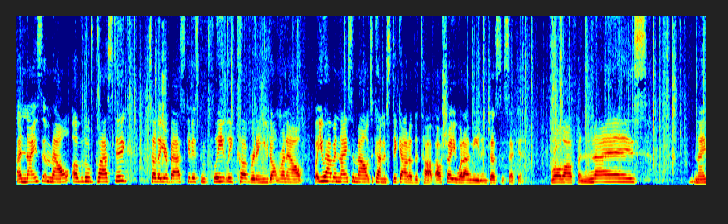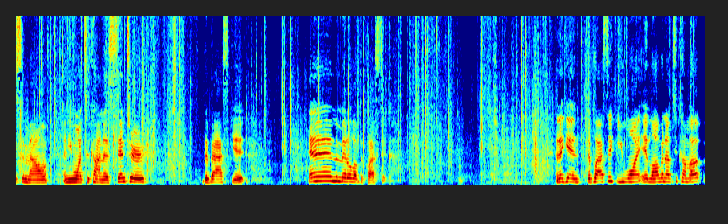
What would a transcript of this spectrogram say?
a nice amount of the plastic so that your basket is completely covered and you don't run out but you have a nice amount to kind of stick out of the top. I'll show you what I mean in just a second. Roll off a nice, nice amount. And you want to kind of center the basket in the middle of the plastic. And again, the plastic, you want it long enough to come up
